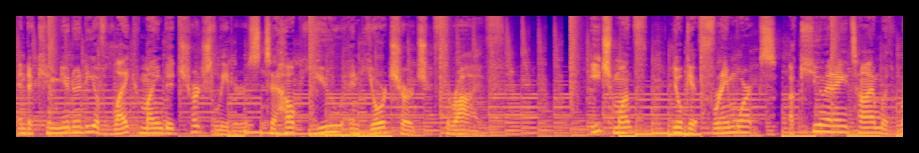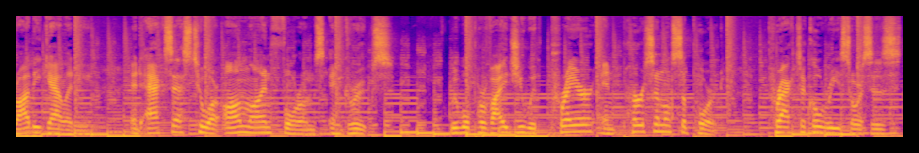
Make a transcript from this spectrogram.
and a community of like minded church leaders to help you and your church thrive. Each month, you'll get frameworks, a Q&A time with Robby Gallaty, and access to our online forums and groups. We will provide you with prayer and personal support, practical resources,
